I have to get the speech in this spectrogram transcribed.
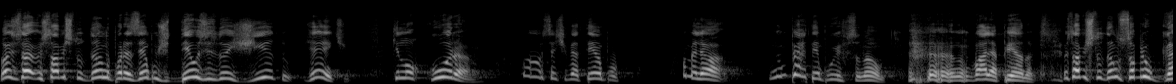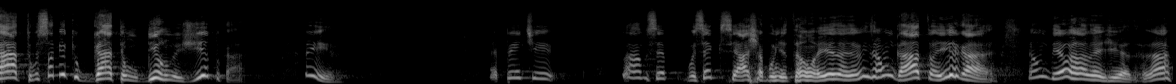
Eu estava estudando, por exemplo, os deuses do Egito. Gente, que loucura! Oh, se tiver tempo, ou melhor, não perde tempo isso, não. não vale a pena. Eu estava estudando sobre o gato. Você sabia que o gato é um deus no Egito, cara? Aí, de repente, ah, você, você que se acha bonitão aí, né? é um gato aí, cara. É um deus lá no Egito. Né?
